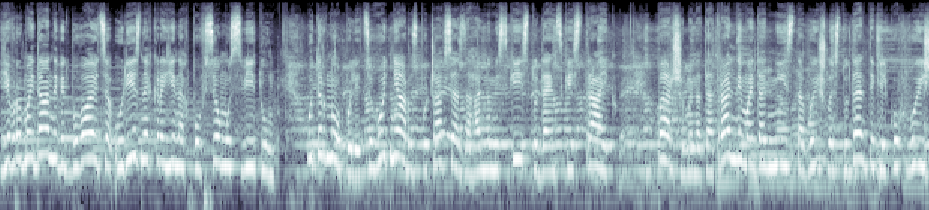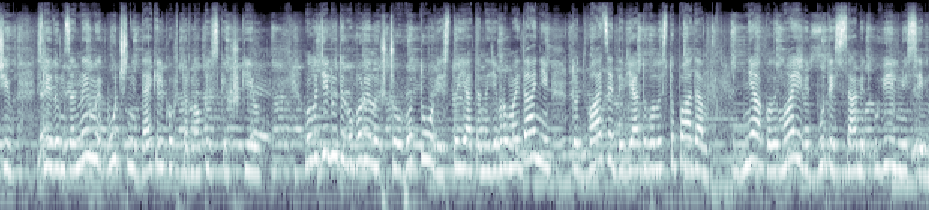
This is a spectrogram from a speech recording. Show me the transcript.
Євромайдани відбуваються у різних країнах по всьому світу. У Тернополі цього дня розпочався загальноміський студентський страйк. Першими на театральний майдан міста вийшли студенти кількох вишів. Слідом за ними учні декількох тернопільських шкіл. Молоді люди говорили, що готові стояти на Євромайдані до 29 листопада, дня, коли має відбутись саміт у Вільнюсі.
